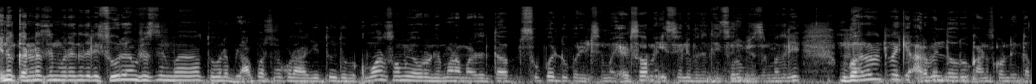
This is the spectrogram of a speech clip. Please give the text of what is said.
ಇನ್ನು ಕನ್ನಡ ಸಿನಿಮಾ ರಂಗದಲ್ಲಿ ಸೂರ್ಯವಂಶ ಸಿನಿಮಾ ತುಂಬಾ ಬ್ಲಾಕ್ ಬಸ್ಟರ್ ಕೂಡ ಆಗಿತ್ತು. ಇದು ಕುಮಾರಸ್ವಾಮಿ ಅವರು ನಿರ್ಮಾಣ ಮಾಡಿದಂಥ ಸೂಪರ್ ಡೂಪರ್ ಹಿಟ್ ಸಿನಿಮಾ. ಎರಡು ಸಾವಿರದ ಇಸ್ವಿಯಲ್ಲಿ ಬಂದಂಥ ಈ ಸೂರ್ಯವಂಶ ಸಿನಿಮಾದಲ್ಲಿ ಬಾಲನಟರಾಗಿ ಅರವಿಂದ್ ಅವರು ಕಾಣಿಸ್ಕೊಂಡಿದ್ದ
